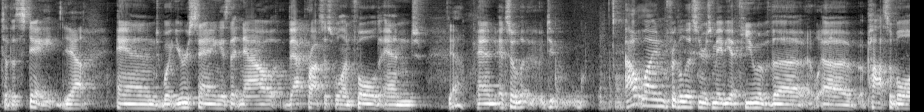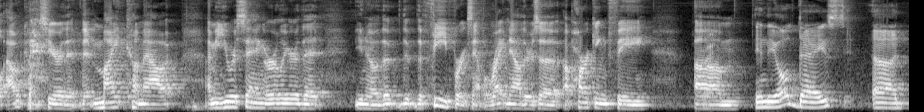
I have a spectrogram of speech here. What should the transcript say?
to the state. Yeah. And what you're saying is that now that process will unfold and Yeah. and and so do, outline for the listeners maybe a few of the uh, possible outcomes here that that might come out. I mean, you were saying earlier that you know the the, the fee, for example, right now there's a, a parking fee. Um, In the old days, uh,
